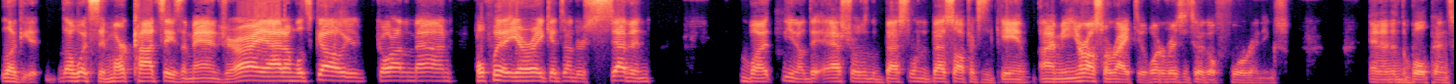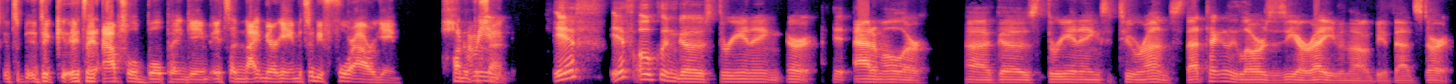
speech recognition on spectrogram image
Look, it, what's it? Mark Kotsay is the manager. All right, Adam, let's go. You're going on the mound. Hopefully, that ERA gets under seven. But you know the Astros are the best, one of the best offenses in the game. I mean, you're also right too. Order is going to go four innings, and then in the bullpens, it's it's a, it's an absolute bullpen game. It's a nightmare game. It's going to be a four hour game, hundred I percent. if if Oakland goes three inning or Adam Oller uh, goes three innings, two runs, that technically lowers his ERA, even though it would be a bad start.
